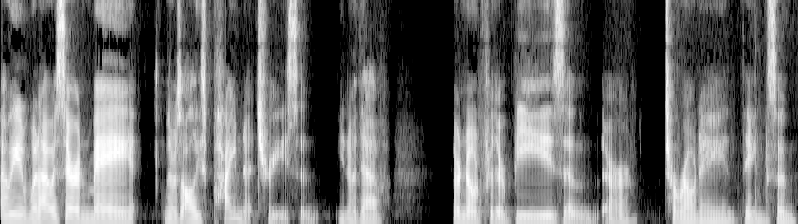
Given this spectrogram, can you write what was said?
I mean, when I was there in May, there was all these pine nut trees, and you know they have they're known for their bees and their Torrone and things. And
